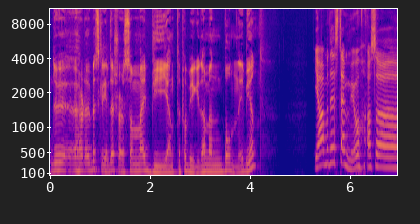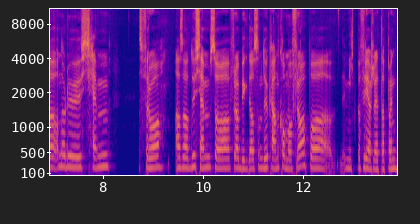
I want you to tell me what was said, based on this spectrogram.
Du hørte du beskrive deg sjøl som ei byjente på bygda, men bonde i byen? Ja, men det stemmer jo. Altså, når du kommer fra Altså, du kommer så fra bygda som du kan komme fra, på, midt på Friasletta på en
